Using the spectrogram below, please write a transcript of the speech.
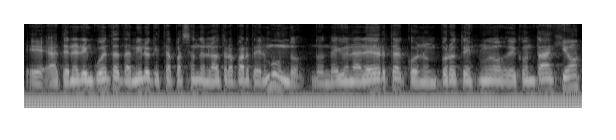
eh, a tener en cuenta también lo que está pasando en la otra parte del mundo, donde hay una alerta con brotes nuevos de contagio,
